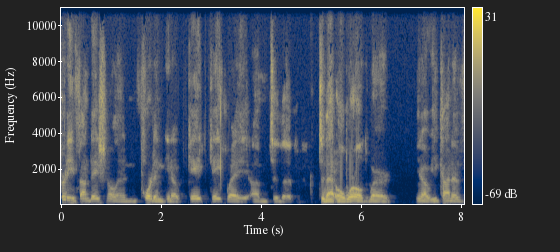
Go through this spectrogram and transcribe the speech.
pretty foundational and important, you know, gate gateway um, to the to that whole world where, you know, he kind of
